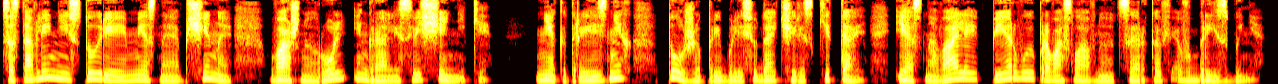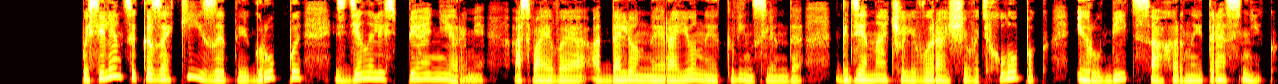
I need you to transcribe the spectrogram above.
В составлении истории местной общины важную роль играли священники. Некоторые из них тоже прибыли сюда через Китай и основали первую православную церковь в Брисбене. Поселенцы-казаки из этой группы сделались пионерами, осваивая отдаленные районы Квинсленда, где начали выращивать хлопок и рубить сахарный тростник.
